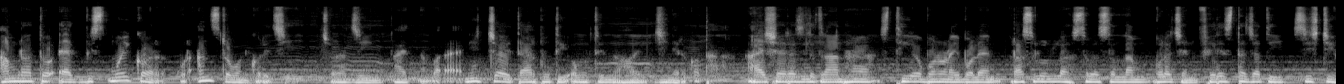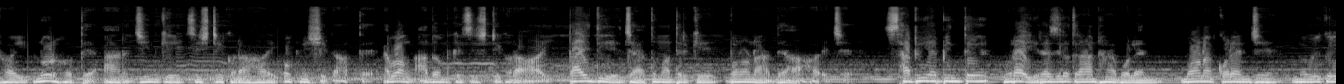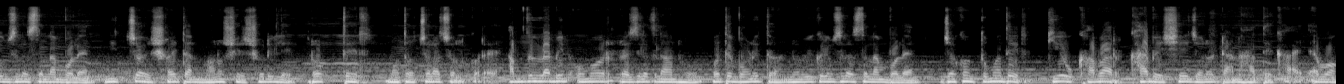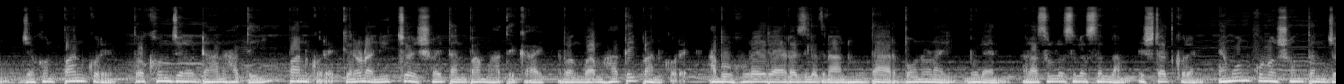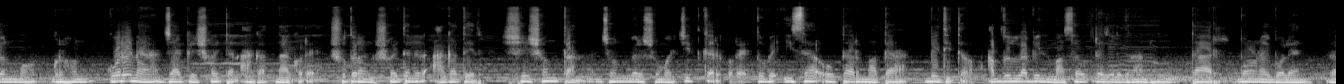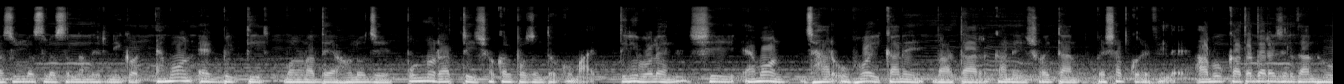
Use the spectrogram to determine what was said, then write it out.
আমরা তো এক বিস্ময়কর কোরআন শ্রবণ করেছি। ছোড়া জিন, আয়াত নাম্বার এক। নিশ্চয় তার প্রতি অবতীর্ণ হয় জিনের কথা। আয়েশা রাজিলত রানহা স্থির বর্ণনায় বলেন আলাইহি সাল্লাম বলেছেন, ফেরেশতা জাতি সৃষ্টি হয় নূর হতে আর জিনকে সৃষ্টি করা হয় অগ্নিশিখা হতে এবং আদমকে সৃষ্টি করা হয়। তাই দিয়ে যা তোমাদেরকে বর্ণনা দেওয়া হয়েছে। সাবিয়া বিনতে হুরাই রাজিলত রানহা বলেন, বর্ণনা করেন যে নবী করিম সাল্লাম বলেন, নিশ্চয় শয়তান মানুষের শরীরে রক্তের মতো চলাচল করে। আব্দুল্লাহ বিন উমর রাজিলত রানহু হতে বর্ণিত নবী করিম সাল্লাম বলেন, যখন তোমাদের কেউ খাবার খাবে, সে যেন ডান হাতে খায় এবং যখন পান করে, তখন যেন ডান হাতেই পান করে। কেননা নিশ্চয় শয়তান বাম হাতে খায় এবং বাম হাতেই পান করে। আবু হুরাইরা রাজিলাত রানহু তার বর্ণনায় বলেন রাসুল্লাহ সাল্লাহ সাল্লাম ইস্তাদ করেন, এমন কোন সন্তান জন্ম গ্রহণ করে না যাকে শয়তান আঘাত না করে। সুতরাং শয়তানের আঘাতের সে সন্তান জন্মের সময় চিৎকার করে, তবে ঈসা ও তার মাতা ব্যতীত। আব্দুল্লাহ বিন মাসাউদ রানহু তার বর্ণনায় বলেন রাসুল্লাহ সাল্লাহ সাল্লামের নিকট এমন এক ব্যক্তির বর্ণনা দেয়া হলো যে পূর্ণ রাত্রি সকাল পর্যন্ত ঘুমায়। তিনি বলেন, সে এমন যার উভয় কানে বা তার কানে শয়তান পেশাব করে ফেলে। আবু কাতাদা রাজিলদানহু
